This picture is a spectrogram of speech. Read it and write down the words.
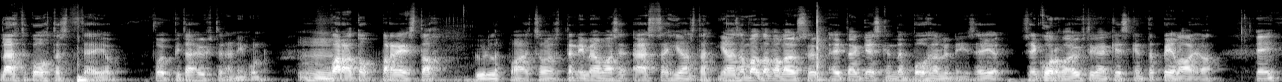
lähtökohtaisesti ei ole, voi pitää yhtenä niin kuin mm. varatoppareista, Kyllä. vaan että se on sitten nimenomaan se S-hiasta. Ihan samalla tavalla, jos se heitään keskentän pohjalle, niin se ei, se ei korvaa yhtäkään keskentä pelaajaa. Ei,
